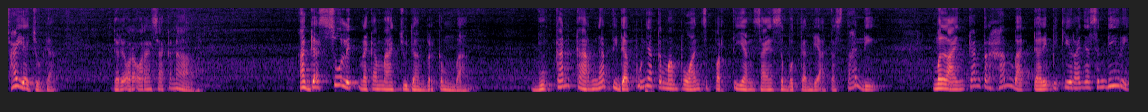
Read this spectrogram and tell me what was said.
saya juga, dari orang-orang saya kenal. Agak sulit mereka maju dan berkembang. Bukan karena tidak punya kemampuan seperti yang saya sebutkan di atas tadi, melainkan terhambat dari pikirannya sendiri.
